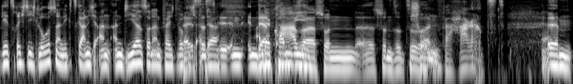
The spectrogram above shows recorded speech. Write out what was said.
geht's richtig los. Dann liegt es gar nicht an, an dir, sondern vielleicht Da wirklich ist an der, in, in an der, der Kombi. Faser schon, äh, schon sozusagen Schon. verharzt. Ja. Ähm,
